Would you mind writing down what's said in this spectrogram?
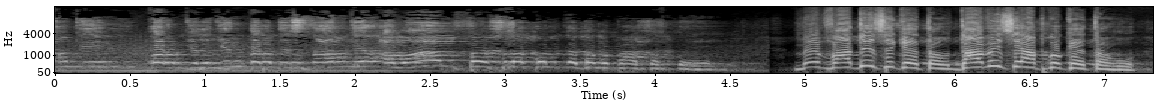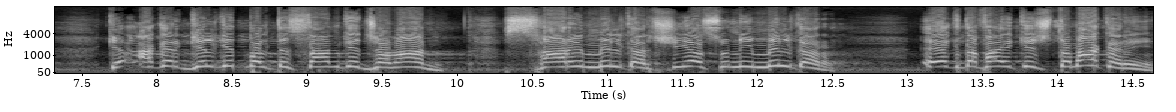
کے اور گلگت بلتستان کے عوام فیصلہ کن قدم اٹھا سکتے ہیں۔ میں وعدے سے کہتا ہوں، دعوے سے آپ کو کہتا ہوں کہ اگر گلگت بلتستان کے جوان سارے مل کر، شیعہ سنی مل کر ایک دفعہ ایک اجتماع کریں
